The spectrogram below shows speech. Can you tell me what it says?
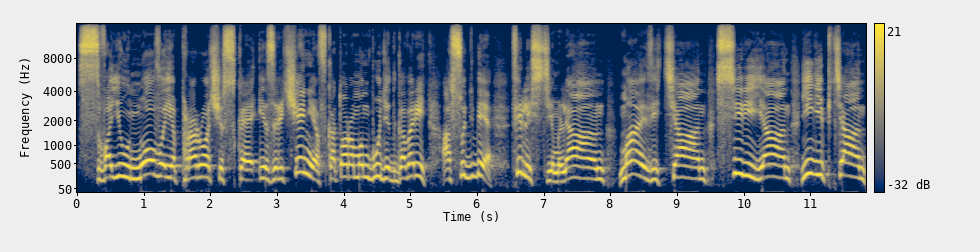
свое новое пророческое изречение, в котором он будет говорить о судьбе филистимлян, маавитян, сириян, египтян?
